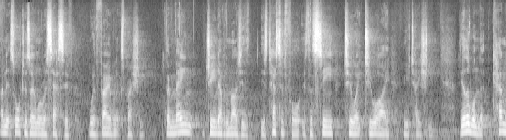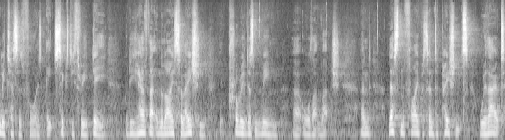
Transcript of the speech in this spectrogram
and it's autosomal recessive with variable expression. The main gene abnormality that is tested for is the C282Y mutation. The other one that can be tested for is H63D, but if you have that in an isolation, it probably doesn't mean uh, all that much. And less than 5% of patients without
